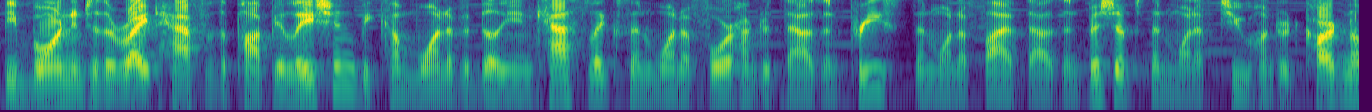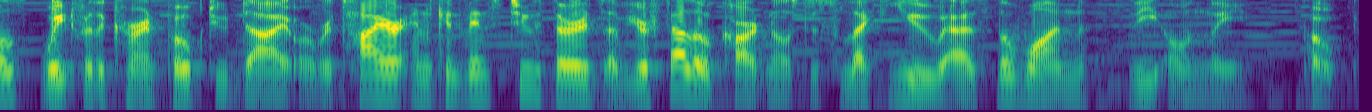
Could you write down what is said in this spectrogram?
Be born into the right half of the population, become one of a billion Catholics, then one of 400,000 priests, then one of 5,000 bishops, then one of 200 cardinals, wait for the current pope to die or retire, and convince two-thirds of your fellow cardinals to select you as the one, the only pope.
